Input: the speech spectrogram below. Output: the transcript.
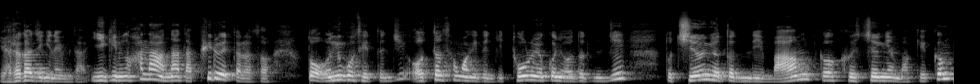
여러 가지 기능입니다. 이 기능 하나하나 다 필요에 따라서 또 어느 곳에 있든지 어떤 상황이든지 도로 여건이 어떻든지 또 지형이 어떻든지 마음껏 그 지형에 맞게끔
